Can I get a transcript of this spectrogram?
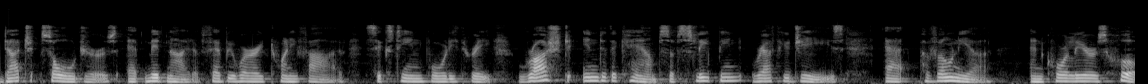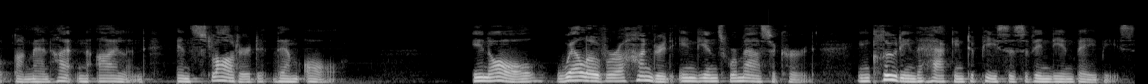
Dutch soldiers at midnight of February 25, 1643, rushed into the camps of sleeping refugees at Pavonia and Corlear's Hook on Manhattan Island and slaughtered them all. In all, well over a hundred Indians were massacred, including the hacking to pieces of Indian babies.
